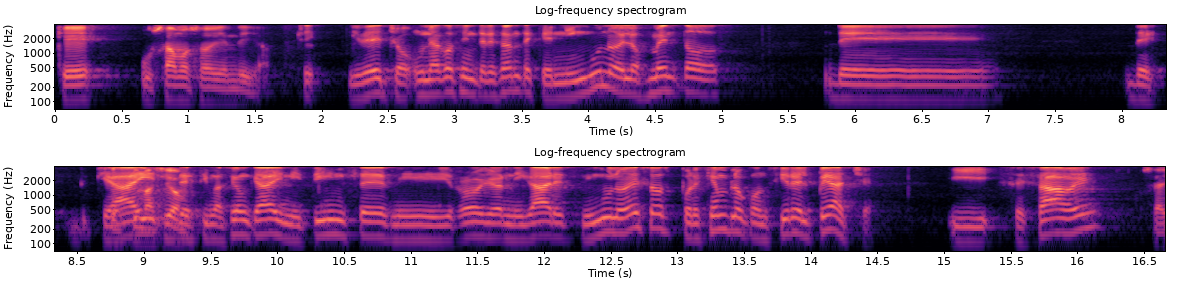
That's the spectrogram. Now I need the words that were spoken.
que usamos hoy en día. Sí. Y de hecho, una cosa interesante es que ninguno de los métodos de, que hay, estimación. de estimación que hay, ni Tinset, ni Roger, ni Garrett, ninguno de esos, por ejemplo, considera el pH. Y se sabe o sea,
